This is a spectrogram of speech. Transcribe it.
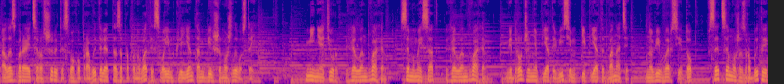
але збирається розширити свого правителя та запропонувати своїм клієнтам більше можливостей. Мініатюр Гелендваген, Семийсад Гелендваген, відродження 5.8 і 5.12, нові версії топ, все це може зробити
